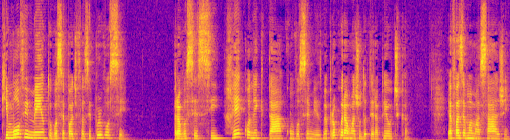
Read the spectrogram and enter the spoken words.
Que movimento você pode fazer por você para você se reconectar com você mesmo. É procurar uma ajuda terapêutica? É fazer uma massagem?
